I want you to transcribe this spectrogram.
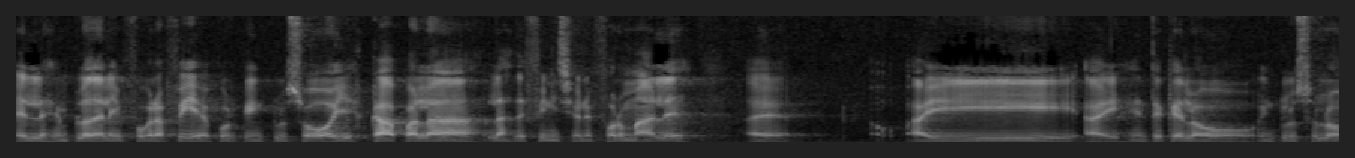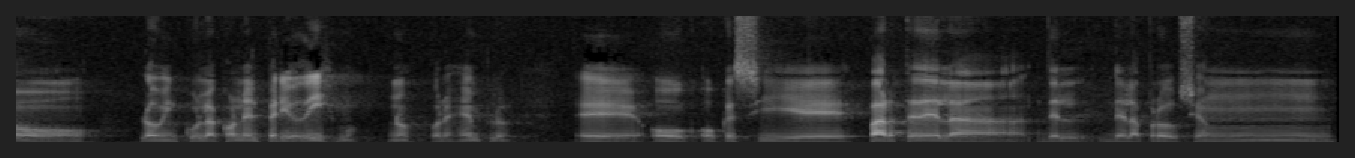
el ejemplo de la infografía, porque incluso hoy escapa las definiciones formales. Eh, hay, hay, gente que lo, incluso lo, lo, vincula con el periodismo, ¿no? por ejemplo, eh, o, o, que si es parte de la, de, la producción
